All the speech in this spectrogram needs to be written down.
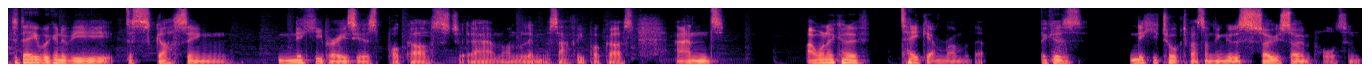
it. Today, we're going to be discussing Nikki Brazier's podcast um, on the Limitless Athlete podcast. And I want to kind of take it and run with it because yeah. Nikki talked about something that was so, so important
